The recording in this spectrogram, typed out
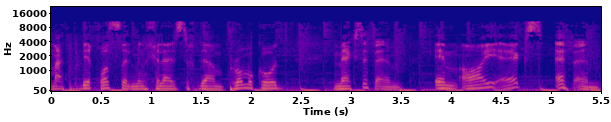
مع تطبيق وصل من خلال استخدام promo code ماكس اف ام. ام اي إكس اف ام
